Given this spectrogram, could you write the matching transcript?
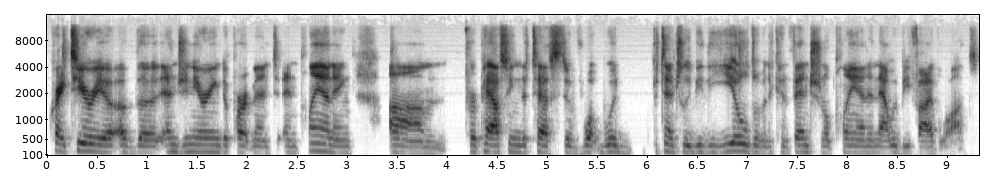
criteria of the engineering department and planning um, for passing the test of what would potentially be the yield of a conventional plan, and that would be five lots.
